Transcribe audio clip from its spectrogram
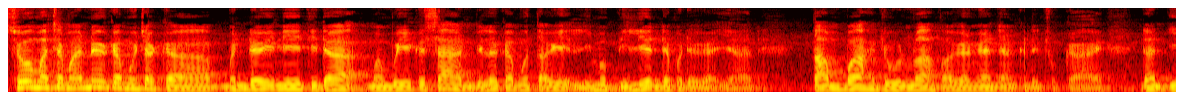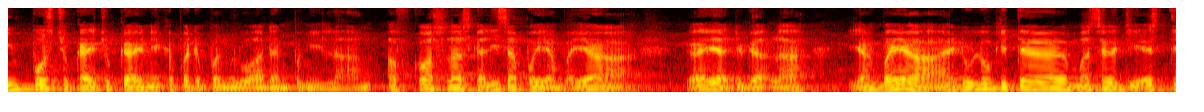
So macam mana kamu cakap benda ini tidak memberi kesan bila kamu tarik 5 bilion daripada rakyat tambah jumlah barangan yang kena cukai dan impos cukai-cukai ini kepada pengeluar dan pengilang of course lah sekali siapa yang bayar rakyat jugalah yang bayar eh. dulu kita masa GST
